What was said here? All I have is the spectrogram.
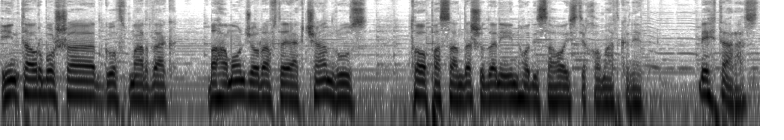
Ин тавр бошад гуфт мардак ба ҳамон ҷо рафта якчанд рӯз то пасанда шудани ин ҳодисаҳо истиқомат кунед. Беҳтар аст.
